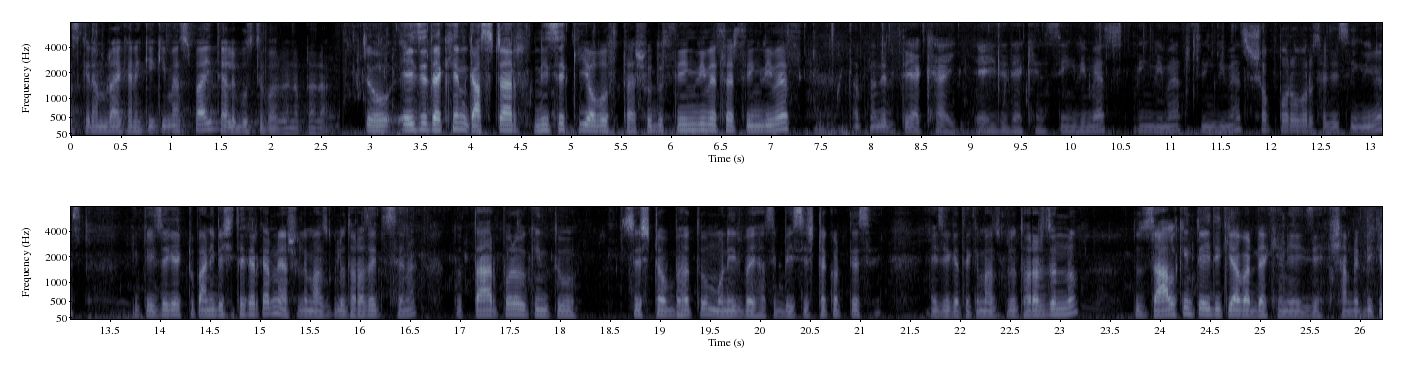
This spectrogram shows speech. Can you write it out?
আজকের আমরা এখানে কি কি মাছ পাই, তাহলে বুঝতে পারবেন আপনারা। তো এই যে দেখেন, গাছটার নিচে কি অবস্থা? শুধু চিংড়ি মাছ আর চিংড়ি মাছ আপনাদের দেখাই। এই যে দেখেন, চিংড়ি মাছ চিংড়ি মাছ চিংড়ি মাছ সব বড় বড় সাইজের চিংড়ি মাছ কিন্তু এই জায়গায় একটু পানি বেশি থাকার কারণে আসলে মাছগুলো ধরা যাইতেছে না। তো তারপরেও কিন্তু চেষ্টা অব্যাহত মনির ভাই হাসিব ভাই চেষ্টা করতেছে এই জায়গা থেকে মাছগুলো ধরার জন্য। তো জাল কিন্তু এইদিকে আবার দেখেন এই যে সামনের দিকে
